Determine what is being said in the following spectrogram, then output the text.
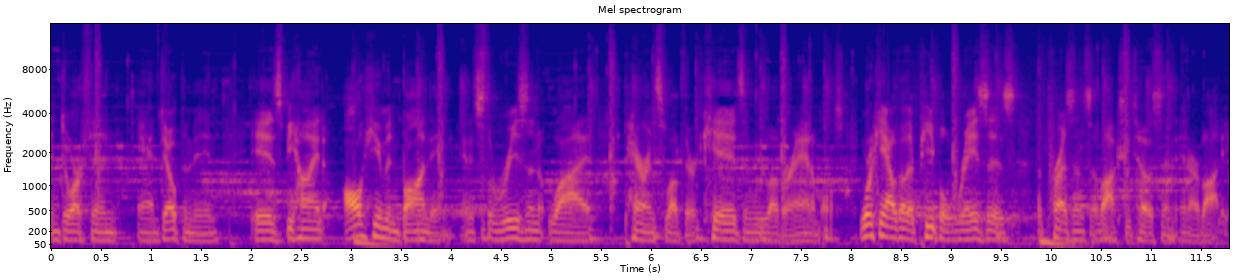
endorphin, and dopamine, is behind all human bonding, and it's the reason why parents love their kids and we love our animals. Working out with other people raises the presence of oxytocin in our body.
